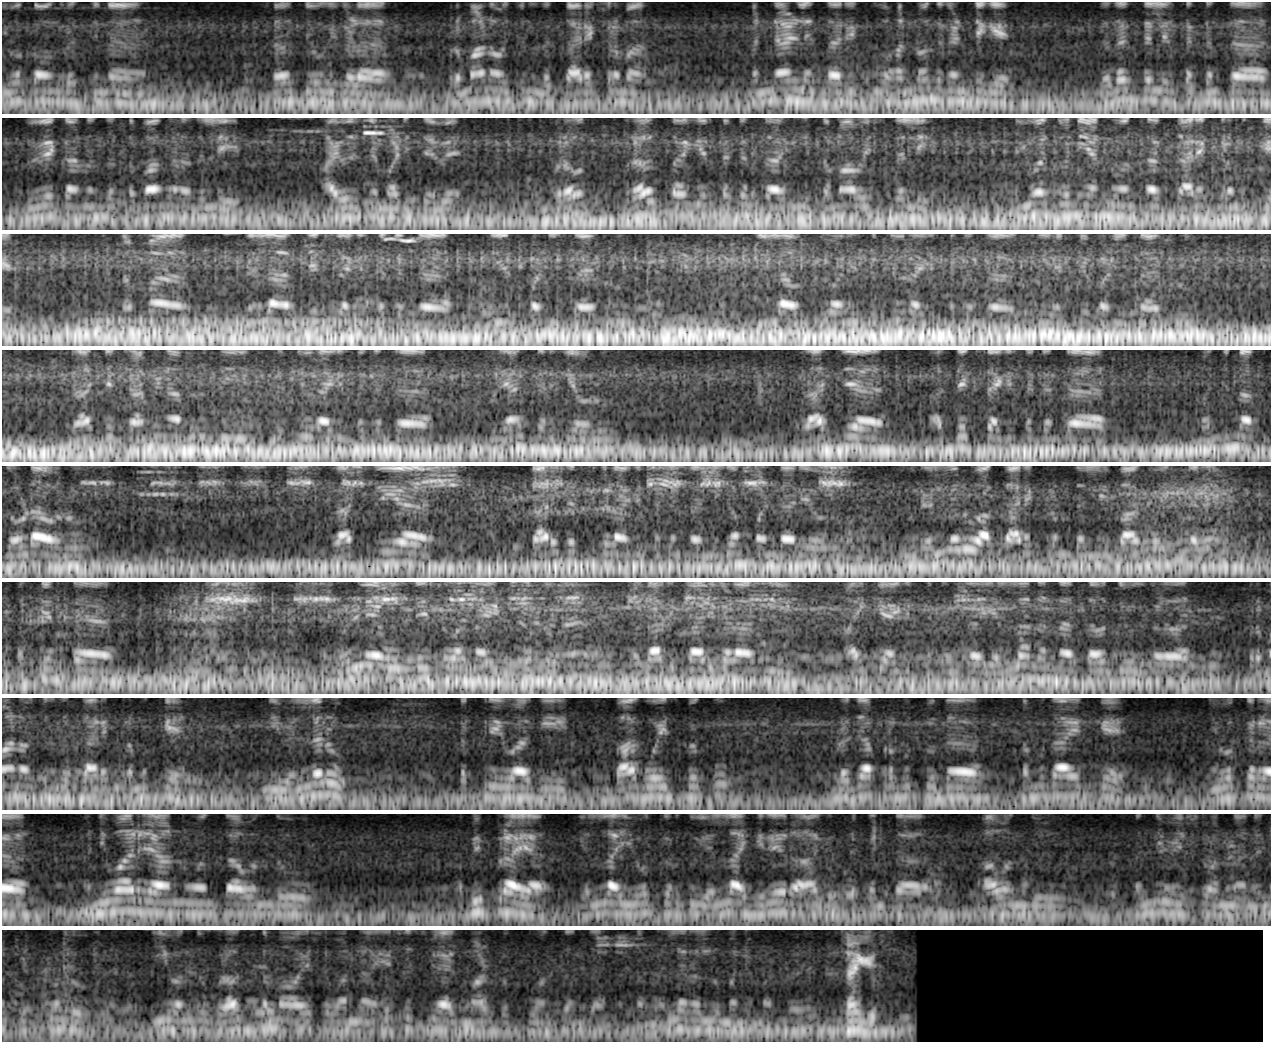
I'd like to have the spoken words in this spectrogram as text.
ಯುವ ಕಾಂಗ್ರೆಸ್ಸಿನ ಸಹೋದ್ಯೋಗಿಗಳ ಪ್ರಮಾಣ ವಚನದ ಕಾರ್ಯಕ್ರಮ ಹನ್ನೆರಡನೇ ತಾರೀಕು ಹನ್ನೊಂದು ಗಂಟೆಗೆ ಗದಗದಲ್ಲಿರ್ತಕ್ಕಂಥ ವಿವೇಕಾನಂದ ಸಭಾಂಗಣದಲ್ಲಿ ಆಯೋಜನೆ ಮಾಡಿದ್ದೇವೆ. ಬೃಹತ್ ಬೃಹತ್ ಆಗಿರ್ತಕ್ಕಂಥ ಈ ಸಮಾವೇಶದಲ್ಲಿ ಯುವ ಧ್ವನಿ ಅನ್ನುವಂಥ ಕಾರ್ಯಕ್ರಮಕ್ಕೆ ನಮ್ಮ ಜಿಲ್ಲಾ ಅಧ್ಯಕ್ಷರಾಗಿರ್ತಕ್ಕಂಥ ಜಿ ಎಸ್ ಪಾಟೀಲ್ ಸಾಹೇಬರು, ಜಿಲ್ಲಾ ಉಸ್ತುವಾರಿ ಸಚಿವರಾಗಿರ್ತಕ್ಕಂಥ ಶ್ರೀ ಎಚ್ ಕೆ ಪಾಟೀಲ್ ಸಾಹೇಬರು ರಾಜ್ಯ ಗ್ರಾಮೀಣಾಭಿವೃದ್ಧಿ ಸಚಿವರಾಗಿರ್ತಕ್ಕಂಥ ಪ್ರಿಯಾಂಕ್ ಖರ್ಗೆ ಅವರು, ರಾಜ್ಯ ಅಧ್ಯಕ್ಷರಾಗಿರ್ತಕ್ಕಂಥ ಮಂಜುನಾಥ್ ಗೌಡ ಅವರು, ರಾಷ್ಟ್ರೀಯ ಕಾರ್ಯದರ್ಶಿಗಳಾಗಿರ್ತಕ್ಕಂಥ ನಿಗಮ್ ಭಂಡಾರಿ ಅವರು, ಇವರೆಲ್ಲರೂ ಆ ಕಾರ್ಯಕ್ರಮದಲ್ಲಿ ಭಾಗವಹಿಸ್ತಾರೆ. ಅತ್ಯಂತ ಒಳ್ಳೆಯ ಉದ್ದೇಶವನ್ನು ಇಟ್ಕೊಂಡು ಪದಾಧಿಕಾರಿಗಳಾಗಿ ಆಯ್ಕೆಯಾಗಿರ್ತಕ್ಕಂಥ ಎಲ್ಲ ನನ್ನ ಸಹೋದ್ಯೋಗಿಗಳ ಪ್ರಮಾಣ ವಚನದ ಕಾರ್ಯಕ್ರಮಕ್ಕೆ ನೀವೆಲ್ಲರೂ ಸಕ್ರಿಯವಾಗಿ ಭಾಗವಹಿಸಬೇಕು. ಪ್ರಜಾಪ್ರಭುತ್ವದ ಸಮುದಾಯಕ್ಕೆ ಯುವಕರ ಅನಿವಾರ್ಯ ಅನ್ನುವಂಥ ಒಂದು ಅಭಿಪ್ರಾಯ ಎಲ್ಲ ಯುವಕರದ್ದು, ಎಲ್ಲ ಹಿರಿಯರು ಆಗಿರ್ತಕ್ಕಂಥ ಆ ಒಂದು ಸನ್ನಿವೇಶವನ್ನು ನೆನಪಿಟ್ಕೊಂಡು ಈ ಒಂದು ಬೃಹತ್ ಸಮಾವೇಶವನ್ನು ಯಶಸ್ವಿಯಾಗಿ ಮಾಡಬೇಕು ಅಂತಂದ ತಮ್ಮೆಲ್ಲರಲ್ಲೂ ಮನವಿ ಮಾಡ್ತೀನಿ. Thank you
